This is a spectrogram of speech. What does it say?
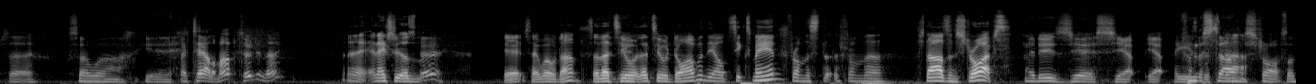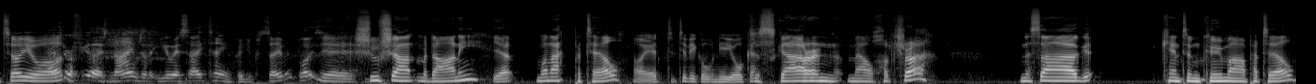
So So, uh, yeah. they towed them up too, didn't they? Yeah, and actually, I was, Yeah. yeah. So well done. So that's your that's your diamond, the old six man from the st- from the Stars and Stripes. It is, yes, yep, yep. He From is the, the Stars star. and Stripes. I'll tell you what. After a few of those names of that USA team, could you perceive it, please? Yeah, Shushant Madani. Yep. Monak Patel. Oh yeah, t- typical New Yorker. Jaskaran Malhotra. Nisarg Kenton Kumar Patel.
